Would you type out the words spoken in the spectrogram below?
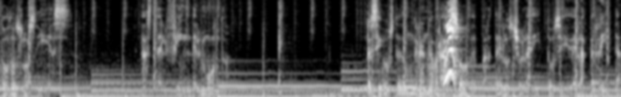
todos los días hasta el fin del mundo. Reciba usted un gran abrazo de parte de los choladitos y de la perrita,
